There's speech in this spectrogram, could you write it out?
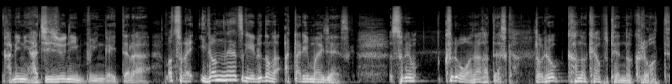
仮に80人部員がいたら、まあそれいろんな奴がいるのが当たり前じゃないですか。それ苦労はなかったですか？努力家のキャプテンの苦労って。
